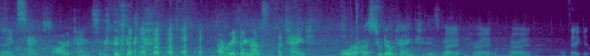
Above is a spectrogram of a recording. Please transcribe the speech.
tanks. Tanks are tanks. Everything that's a tank or a pseudo tank is good. right, right, all right. I'll take it.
